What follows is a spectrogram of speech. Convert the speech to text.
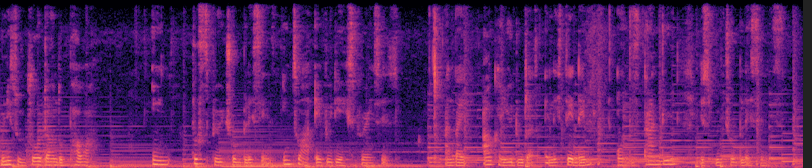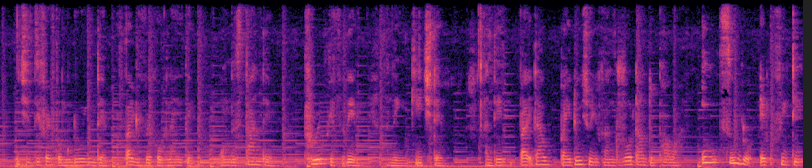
We need to draw down the power in the spiritual blessings into our everyday experiences. And by how can you do that? I listed them understanding the spiritual blessings which is different from knowing them after you've recognized them, understand them, pray with them, and engage them. And then by that by doing so you can draw down the power into your everyday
